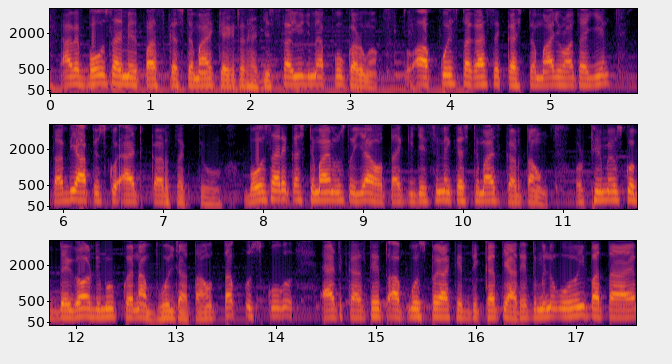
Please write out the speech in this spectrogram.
यहाँ पे बहुत सारे मेरे पास कस्टमाइज कैरेक्टर है, जिसका यूज़ मैं आपको करूँगा। तो आपको इस प्रकार से कस्टमाइज होना चाहिए। तभी आप इसको ऐड कर सकते हो। बहुत सारे कस्टमाइज में दोस्तों यह होता है कि जैसे मैं कस्टमाइज करता हूँ और फिर मैं उसको बैकग्राउंड रिमूव करना भूल जाता हूँ, तब उसको ऐड करते हैं तो आपको उस प्रकार की दिक्कतें आती है। तो मैंने वही बताया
